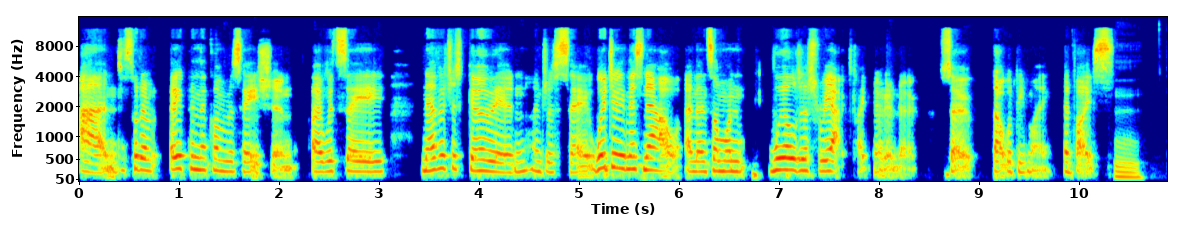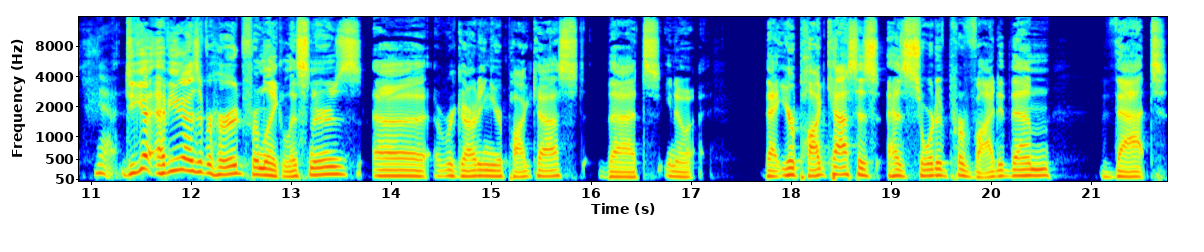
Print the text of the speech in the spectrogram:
and sort of open the conversation. I would say never just go in and just say, we're doing this now. And then someone will just react like, no, no, no. So that would be my advice. Yeah. Do you have you guys ever heard from like listeners uh, regarding your podcast that you know that your podcast has has sort of provided them that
